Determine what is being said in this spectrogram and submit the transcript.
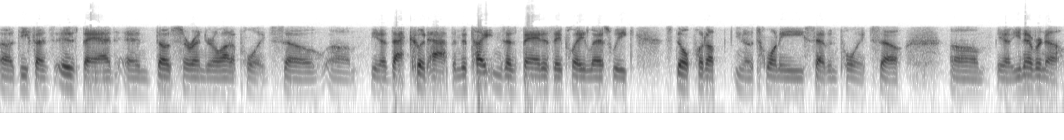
uh, defense is bad and does surrender a lot of points. So um, you know that could happen. The Titans, as bad as they played last week, still put up you know 27 points. So um, you know you never know.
